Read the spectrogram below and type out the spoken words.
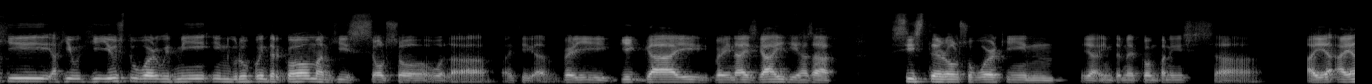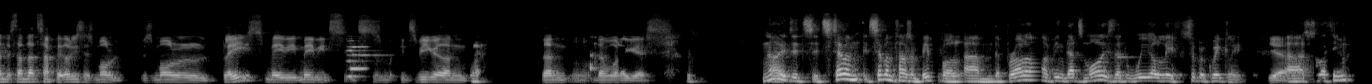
He he he used to work with me in Grupo Intercom, and he's also well, uh, I think a very geek guy, very nice guy. He has a sister also working in yeah internet companies. Uh, I I understand that Santpedor is a small small place. Maybe maybe it's it's it's bigger than than than what I guess. No, it's it's it's seven it's seven thousand people. Um, the problem of being that small is that we all live super quickly. Yeah. Uh, so I think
